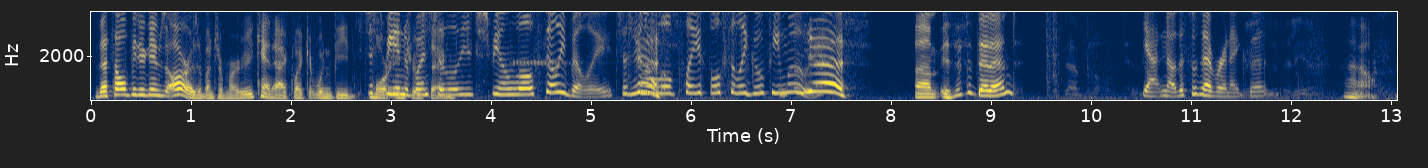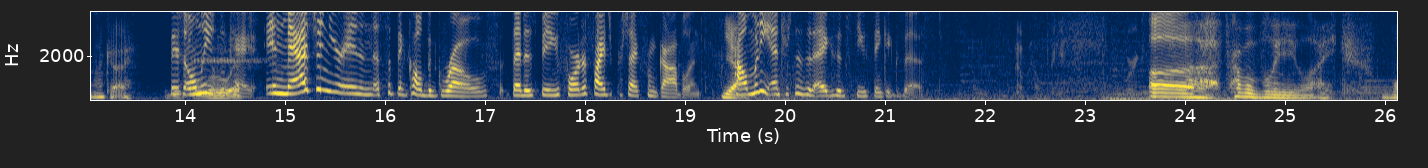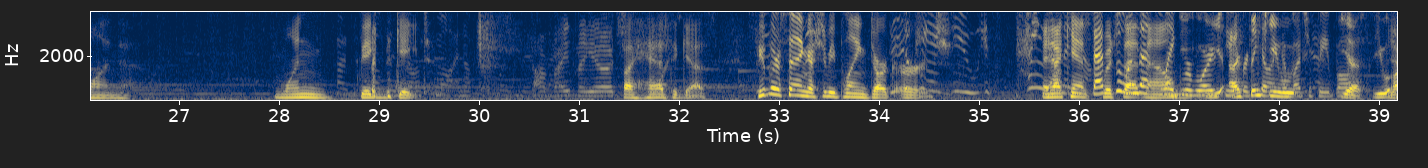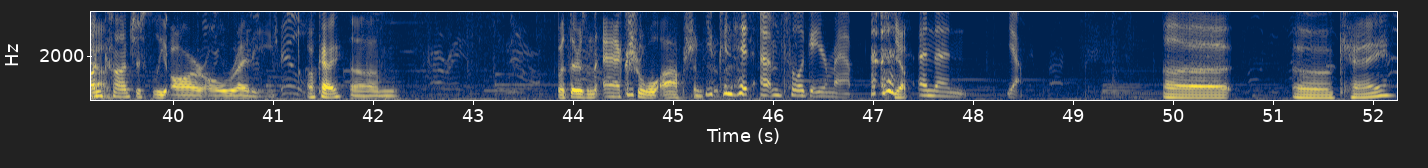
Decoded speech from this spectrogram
That's all video games are is a bunch of murder. You can't act like it wouldn't be Just more being a bunch interesting. of you're just being a little silly Billy. Just in a little playful, silly, goofy mood. Yes. Um, is this a dead end? Yeah, no, this was never an exit. Oh, okay. There's only okay. Imagine you're in something called the Grove that is being fortified to protect from goblins. Yeah. How many entrances and exits do you think exist? Uh, probably like one. One big gate. If I had to guess. People are saying I should be playing Dark Urge. And I can't That's switch the one that that now. like rewards Yeah, you I for think killing you- a bunch of people. Yes, you Yeah. unconsciously are already. Okay. Um, but there's an actual option for You can hit M to look at your map. Yep. And then, yeah. Uh, okay.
